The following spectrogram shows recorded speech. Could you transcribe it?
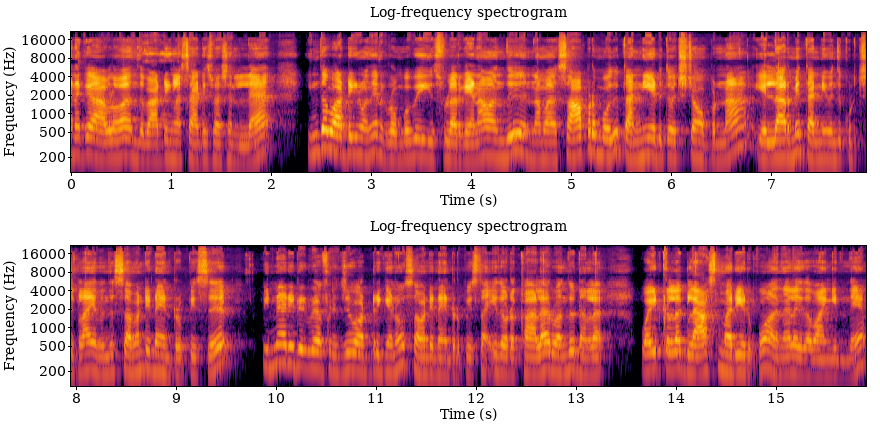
எனக்கு அவ்வளோவா இந்த வாட்டிங்கில் சாட்டிஸ்ஃபேக்ஷன் இல்லை. இந்த வாட்டிங்கன் வந்து எனக்கு ரொம்பவே யூஸ்ஃபுல்லாக இருக்குது ஏன்னா வந்து நம்ம சாப்பிடும்போது தண்ணி எடுத்து வச்சிட்டோம் அப்படின்னா எல்லாருமே தண்ணி வந்து குடிச்சிக்கலாம். இது வந்து செவன்ட்டி நைன் ருபீஸு பின்னாடி இருக்கிற fridge water seventy nine rupees தான். இதோட கலர் வந்து நல்லா ஒயிட் கலர் கிளாஸ் மாதிரி இருக்கும். அதனால் இதை வாங்கியிருந்தேன்.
